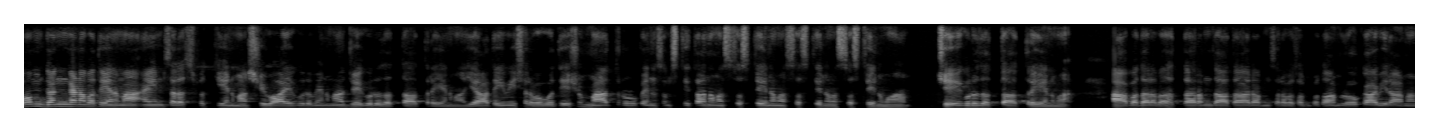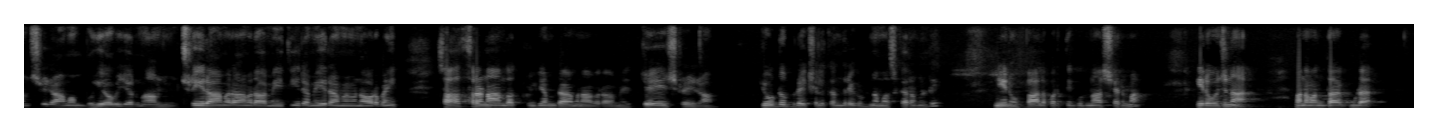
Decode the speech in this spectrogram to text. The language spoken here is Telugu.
ఓం గంగణవతే నమ ఐం సరస్వత్యే నమ శివాయ గురువే నమ జయ గురు దత్తాత్రేయ నమ యా దేవి సర్వభూతేషు మాతృరూపేణ సంస్థిత నమస్తస్తే నమస్తస్తే నమస్తస్తే నమ జయ గురు దత్తాత్రేయ నమ ఆపదల భక్తారం దాతారం సర్వసంపదాం లోకావిరామం శ్రీరామం భూయో విజర్మాం శ్రీరామ రామ రామేతి రమే రామ మనోరమై సహస్రనామ తత్తుల్యం రామనామ రామే జై శ్రీరామ్. యూట్యూబ్ ప్రేక్షకులందరికీ కూడా నమస్కారం అండి. నేను పాలపర్తి గురునాథ్ శర్మ. ఈ రోజున మనమంతా కూడా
